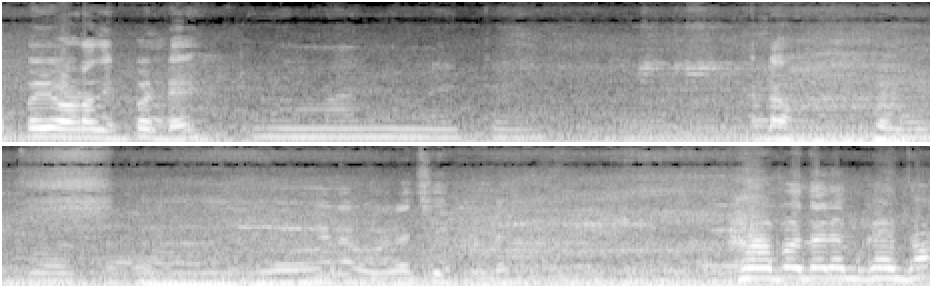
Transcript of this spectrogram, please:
ഇപ്പോഴും അവിടെ നിപ്പുണ്ട്. കണ്ടോ? ഇങ്ങനെ മുഴച്ച് നിപ്പുണ്ട്. അപ്പോൾ എന്തായാലും നമുക്ക് എന്താ?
